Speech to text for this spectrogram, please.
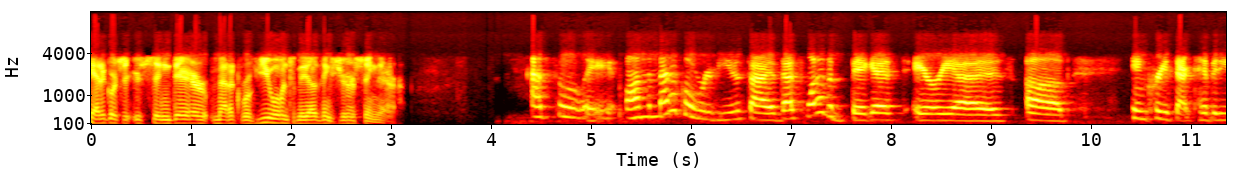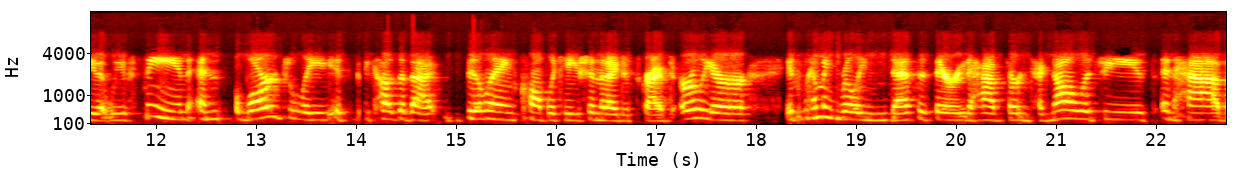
categories that you're seeing there, medical review, and some of the other things you're seeing there. Absolutely. On the medical review side, that's one of the biggest areas of increased activity that we've seen. And largely it's because of that billing complication that I described earlier. It's becoming really necessary to have certain technologies and have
